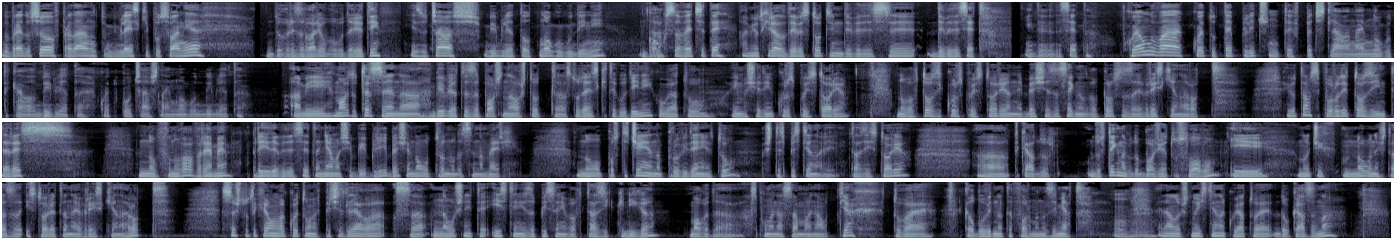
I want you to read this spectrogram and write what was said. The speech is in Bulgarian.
Добре дошъл в предаването Библейски послания. Добре заварил, благодаря ти. Изучаваш Библията от много години. Да. Колко са вече те? Ами от 1990 и 90-та. Кое е това, което теб лично те впечатлява най-много така в Библията, което получаваш най-много от Библията? Ами, моето търсене на Библията започна още от студентските години, когато имаше един курс по история, но в този курс по история не беше засегнат въпроса за еврейския народ. И оттам се породи този интерес, но в това време, преди 90-та, нямаше Библия и беше много трудно да се намери. Но по стечение на провидението, ще спестя нали, тази история, а, така до, достигнах до Божието Слово и научих много неща за историята на еврейския народ. Също така, това, което ме впечатлява, са научните истини, записани в тази книга. Мога да спомена само една от тях. Това е кълбовидната форма на Земята. Uh-huh. Една научна истина, която е доказана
